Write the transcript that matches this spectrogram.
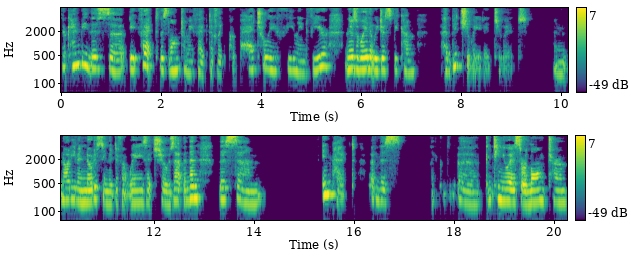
there can be this uh, effect, this long-term effect of like perpetually feeling fear. And there's a way that we just become habituated to it and not even noticing the different ways it shows up. And then this um, impact of this like uh, continuous or long-term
